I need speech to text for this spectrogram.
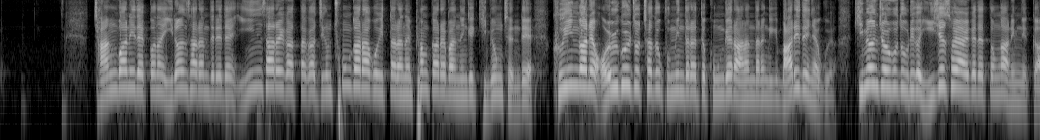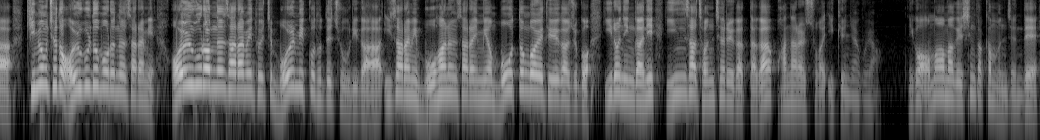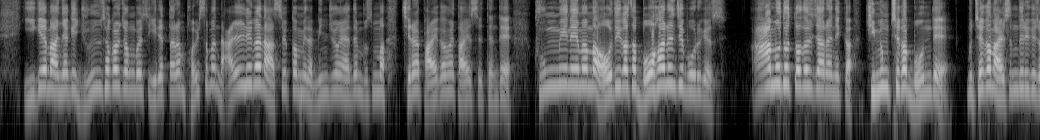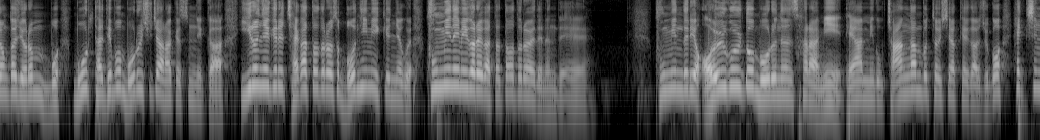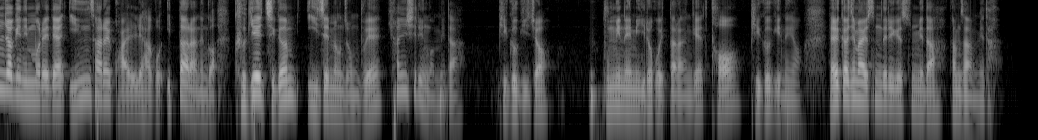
장관이 됐거나 이런 사람들에 대한 인사를 갖다가 지금 총괄하고 있다라는 평가를 받는 게 김용채인데 그 인간의 얼굴조차도 국민들한테 공개를 안 한다는 게 말이 되냐고요. 김현지 얼굴도 우리가 이제서야 알게 됐던 거 아닙니까? 김용채도 얼굴도 모르는 사람이 얼굴 없는 사람이 도대체 뭘 믿고 도대체 우리가 이 사람이 뭐 하는 사람이며 뭐 어떤 거에 대해 가지고 이런 인간이 인사 전체를 갖다가 관할할 수가 있겠냐고요. 이거 어마어마하게 심각한 문제인데 이게 만약에 윤석열 정부에서 이랬다면 벌써만 난리가 났을 겁니다. 민주당 애들 무슨 막 지랄 발광을 다 했을 텐데 국민의힘은 막 어디 가서 뭐 하는지 모르겠어요. 아무도 떠들지 않으니까 김용채가 뭔데? 뭐 제가 말씀드리기 전까지 여러분 뭐, 뭐 대부분 모르시지 않았겠습니까? 이런 얘기를 제가 떠들어서 뭔 힘이 있겠냐고요. 국민의힘 이거를 갖다 떠들어야 되는데 국민들이 얼굴도 모르는 사람이 대한민국 장관부터 시작해 가지고 핵심적인 인물에 대한 인사를 관리하고 있다라는 거 그게 지금 이재명 정부의 현실인 겁니다. 비극이죠. 국민의힘이 이러고 있다라는 게 더 비극이네요. 여기까지 말씀드리겠습니다. 감사합니다.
